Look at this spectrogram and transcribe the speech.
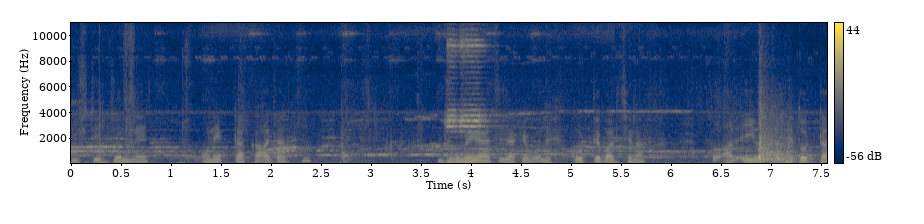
বৃষ্টির জন্যে অনেকটা কাজ আর কি জমে গেছে যাকে বলে। করতে পারছে না। তো আর এই হচ্ছে ভেতরটা।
